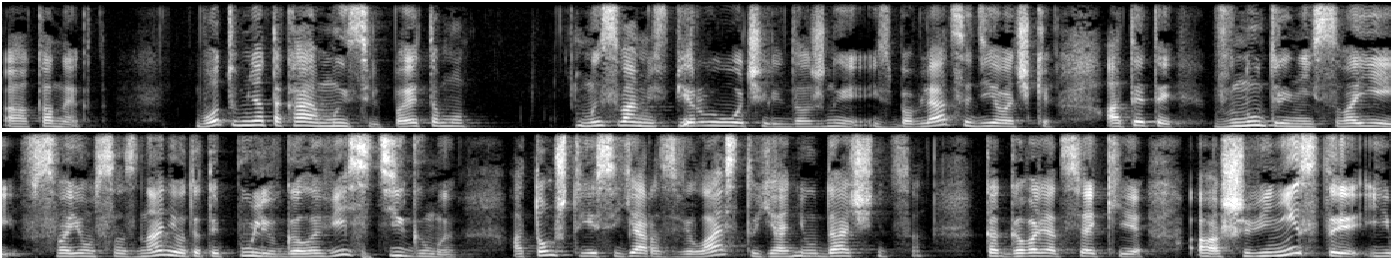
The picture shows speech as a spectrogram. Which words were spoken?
э, коннект. Вот у меня такая мысль, поэтому мы с вами в первую очередь должны избавляться, девочки, от этой внутренней своей, в своем сознании, вот этой пули в голове, стигмы о том, что если я развелась, то я неудачница. Как говорят всякие а, шовинисты и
